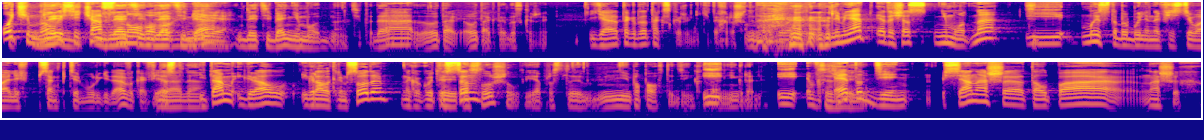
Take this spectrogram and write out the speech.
очень много Для- сейчас для нового для в тебя, мире. Для тебя не модно, типа, да? А- Вот, так, вот так тогда скажи. Я тогда так скажу, Никита, хорошо. говорил. Для меня это сейчас не модно. И мы с тобой были на фестивале в Санкт-Петербурге, да, ВК-фест. Да, да. И там играл, играла крем-сода на какой-то Ты сцене. послушал? Я просто не попал в тот день, когда И- они играли. И в сожалению. этот день вся наша толпа наших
